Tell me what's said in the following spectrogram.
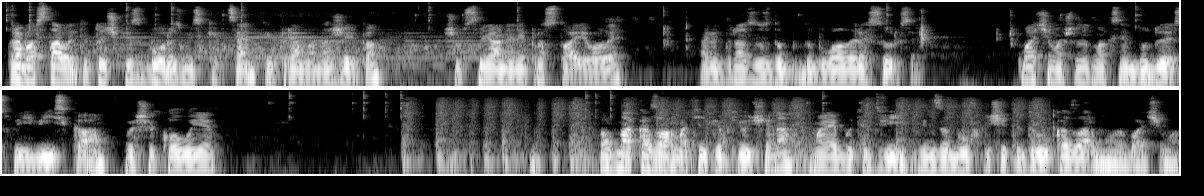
Треба ставити точки збору з міських центрів прямо на жито, щоб селяни не простоювали а відразу здоб- добували ресурси. Бачимо, що тут Максим будує свої війська, вишиковує. Одна казарма тільки включена, має бути дві. Він забув включити другу казарму, ми бачимо.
